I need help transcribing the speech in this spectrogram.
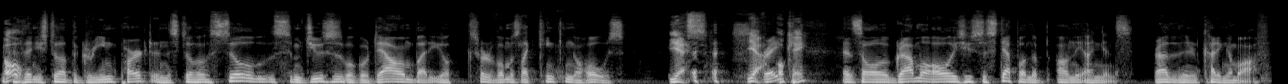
Because Oh. then you still have the green part, and still still some juices will go down, but you'll sort of almost like kinking a hose, Yes. Yeah. right? Okay. And so Grandma always used to step on the on the onions rather than cutting them off.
